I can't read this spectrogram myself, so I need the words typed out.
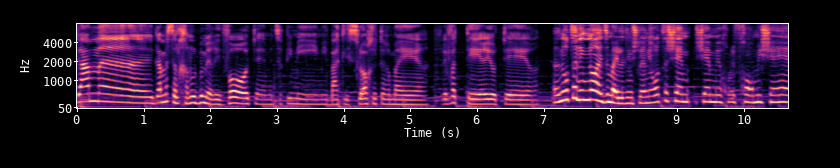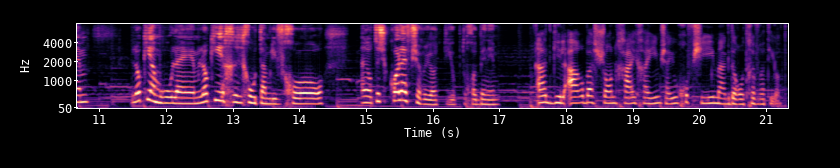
גם, אה, גם הסלחנות במריבות, אה, מצפים מבת לסלוח יותר מהר, לוותר יותר. אז אני רוצה למנוע את זה מהילדים שלי, אני רוצה שהם, שהם יוכלו לבחור מי שהם, לא כי אמרו להם, לא כי הכריחו אותם לבחור, אני רוצה שכל האפשרויות יהיו פתוחות ביניהם. עד גיל ארבע שון חי חיים שהיו חופשיים מהגדרות חברתיות.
